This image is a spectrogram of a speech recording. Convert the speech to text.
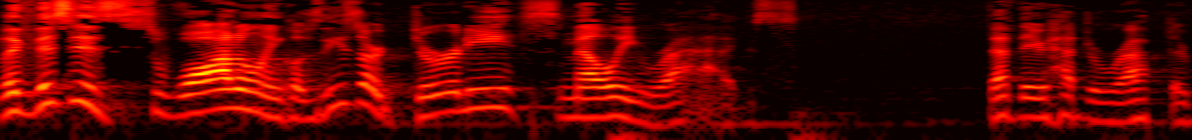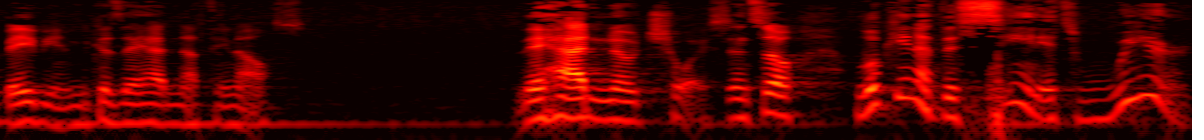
like, this is swaddling clothes. These are dirty, smelly rags that they had to wrap their baby in because they had nothing else. They had no choice. And so, looking at this scene, it's weird.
